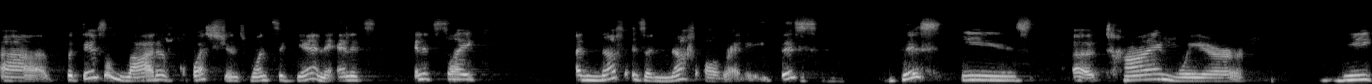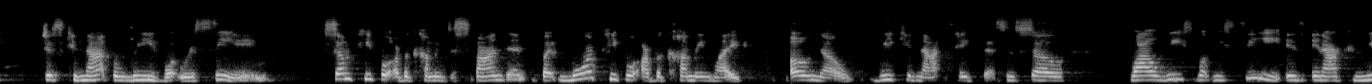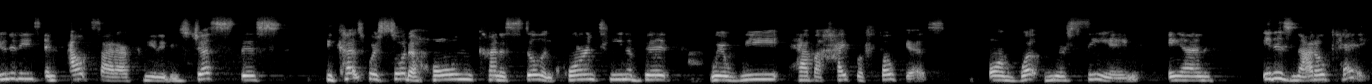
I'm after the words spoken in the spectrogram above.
Uh, but there's a lot of questions once again, and it's and it's like enough is enough already. This this is a time where we just cannot believe what we're seeing. Some people are becoming despondent, but more people are becoming like, oh no, we cannot take this. And so while we what we see is in our communities and outside our communities just this because we're sort of home kind of still in quarantine a bit where we have a hyper focus on what we're seeing and it is not okay.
